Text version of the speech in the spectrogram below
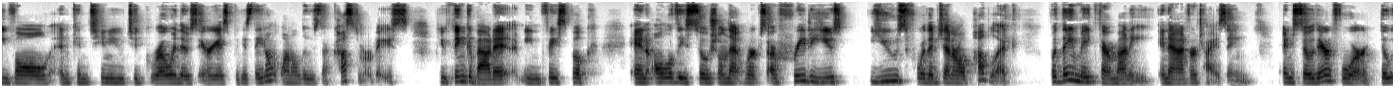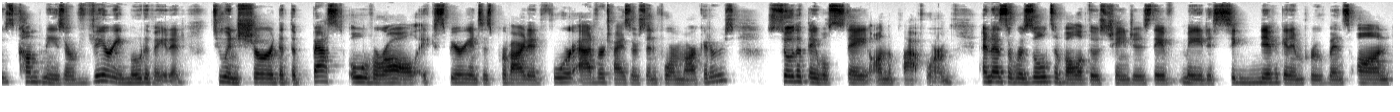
evolve and continue to grow in those areas because they don't want to lose their customer base. If you think about it, I mean, Facebook and all of these social networks are free to use use for the general public, but they make their money in advertising. And so, therefore, those companies are very motivated to ensure that the best overall experience is provided for advertisers and for marketers so that they will stay on the platform. And as a result of all of those changes, they've made significant improvements on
